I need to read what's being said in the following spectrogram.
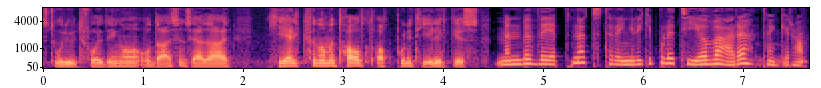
stor utfordring. Og, og der syns jeg det er helt fundamentalt at politiet lykkes. Men bevæpnet trenger ikke politiet å være, tenker han.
